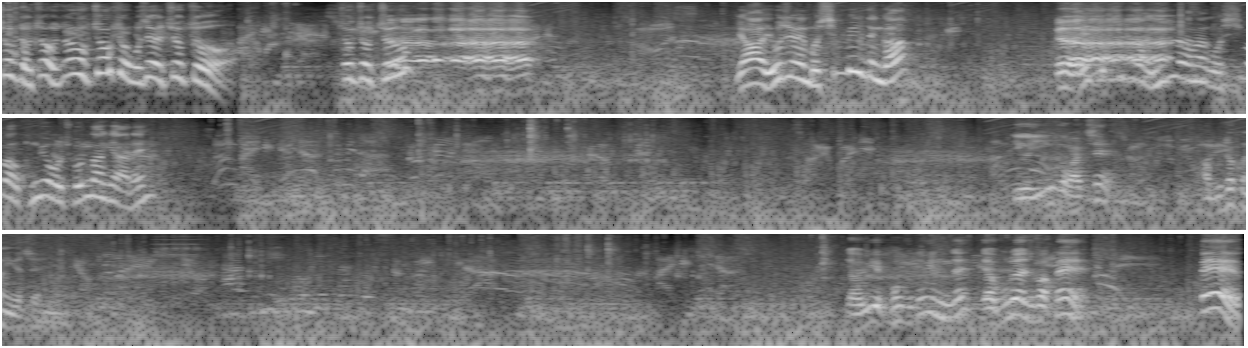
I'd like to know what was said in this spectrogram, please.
쭉쭉 쭉쭉 쭉쭉 오세요 쭉쭉 쭉쭉쭉 야 요즘에 뭐 신빌드인가? SC가 일을 안 하고 씨발 공격을 존나게 하네 이거 이긴 거 맞지? 아 무조건 이겼죠 형님 야 위에 벙크 또 있는데? 야 무리하지 마 빼. 빼.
